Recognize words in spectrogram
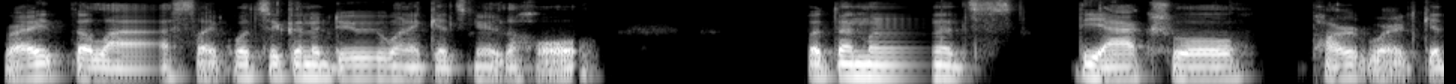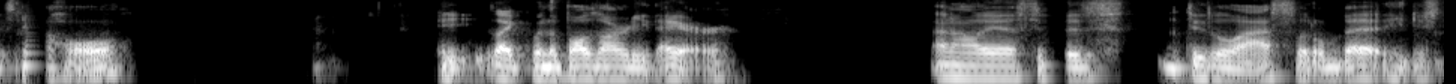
right the last like what's it going to do when it gets near the hole but then when it's the actual part where it gets near the hole he, like when the ball's already there and all he has to do is do the last little bit. He just,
